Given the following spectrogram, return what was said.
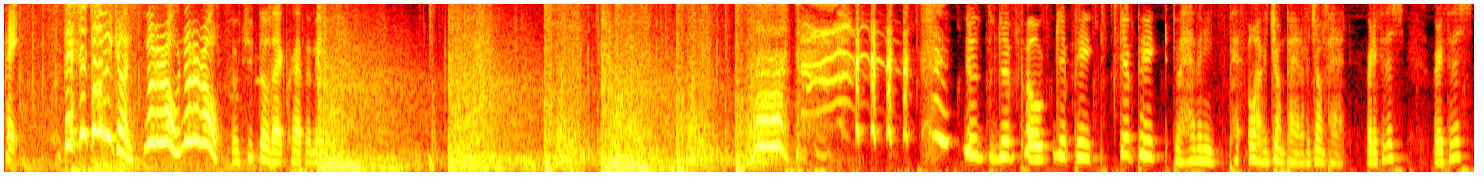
Hey, this is Tommy gun! No, no, no, no, no, no! Don't you throw that crap at me. get, get poked, get peeked, get peeked. Do I have any Oh, I have a jump pad, I have a jump pad. Ready for this? Ready for this?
